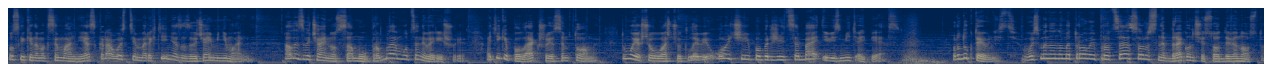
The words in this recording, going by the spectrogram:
оскільки на максимальній яскравості мерехтіння зазвичай мінімальне. Але, звичайно, саму проблему це не вирішує, а тільки полегшує симптоми. Тому, якщо у вас чутливі очі, побережіть себе і візьміть IPS. Продуктивність. 8-нанометровий процесор Snapdragon 690,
